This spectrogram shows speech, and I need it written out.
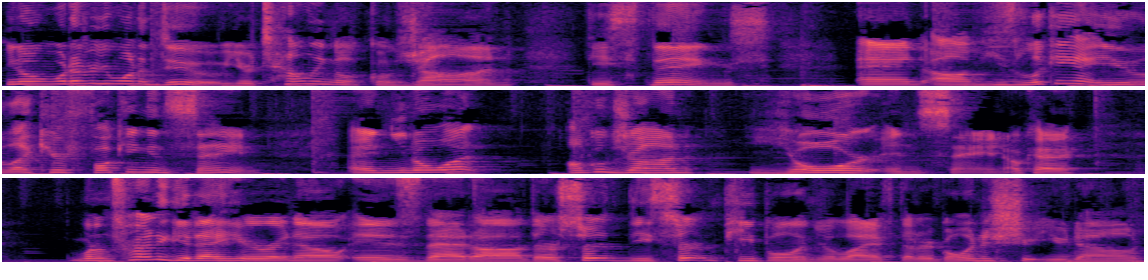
you know, whatever you want to do. You're telling Uncle John these things and um, he's looking at you like you're fucking insane. And you know what? Uncle John, you're insane, okay? What I'm trying to get at here right now is that uh, there are certain these certain people in your life that are going to shoot you down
